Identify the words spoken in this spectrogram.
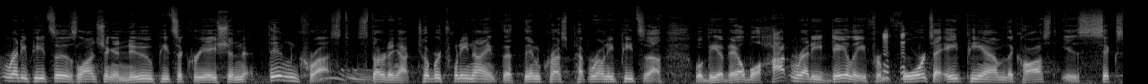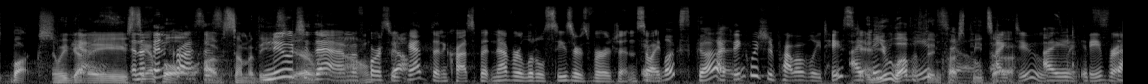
Hot and Ready Pizza is launching a new pizza creation, Thin Crust. Starting October 29th, the Thin Crust Pepperoni Pizza will be available hot and ready daily from 4 to 8 p.m. The cost is 6 bucks. And we've got a Yes. And sample of some of these New here to right them, now. of course. We've had thin crust, but never Little Caesars version. So It I looks good. I think we should probably taste it. think You love a thin crust to. pizza. I do. I, it's my favorite.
